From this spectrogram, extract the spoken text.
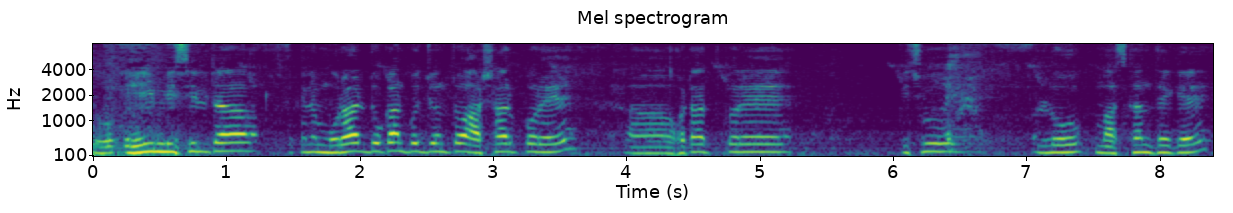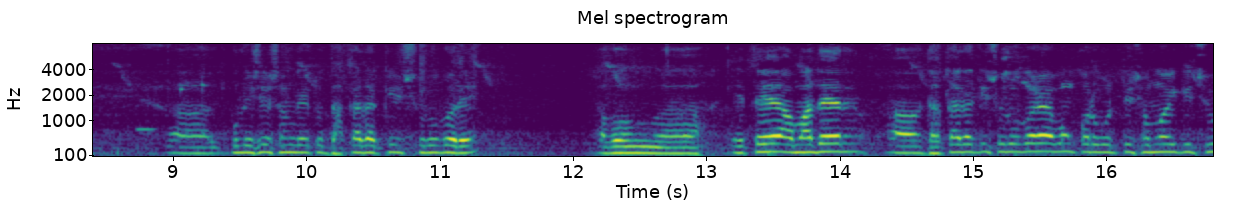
তো এই মিছিলটা এখানে মুরার দোকান পর্যন্ত আসার পরে হঠাৎ করে কিছু লোক মাঝখান থেকে পুলিশের সঙ্গে একটু ধাক্কাধাক্কি শুরু করে এবং এতে আমাদের ধাক্কাধাক্কি শুরু করে এবং পরবর্তী সময় কিছু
